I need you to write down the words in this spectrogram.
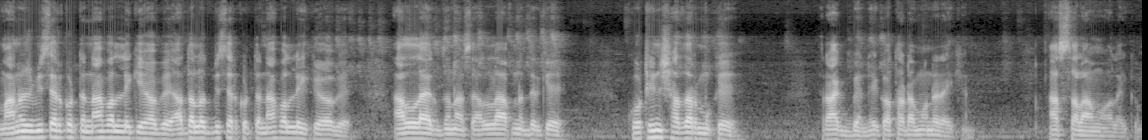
মানুষ বিচার করতে না পারলে কি হবে? আদালত বিচার করতে না পারলে কি হবে? আল্লাহ একজন আছে, আল্লাহ আপনাদেরকে কঠিন সাজার মুখে রাখবেন এই কথাটা মনে রাখেন। আসসালামু আলাইকুম।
